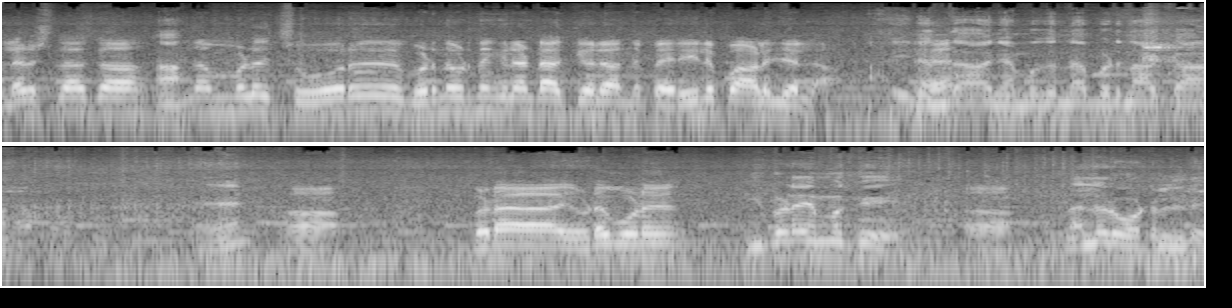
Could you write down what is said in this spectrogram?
അല്ല റിഷ്താക്ക നമ്മൾ ചോറ് ഇവിടുന്ന് ഇവിടുന്നെങ്കിലും ഉണ്ടാക്കിയാലോ? അന്ന് പെരയിൽ പാളില്ല ആളില്ലല്ലോ അതിനെന്താ നമുക്ക് എന്നാ ഇവിടുന്ന് ആക്കാം? ഏ? ആ. ഇവിടെ എവിടെ പോണ്? ഇവിടെ നമുക്ക് നല്ലൊരു ഹോട്ടലുണ്ട്.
